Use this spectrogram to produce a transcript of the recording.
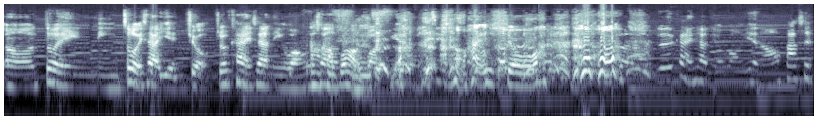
呃对你做一下研究，就看一下你网络上的网页，好害羞啊，就是看一下你的网页，然后发现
